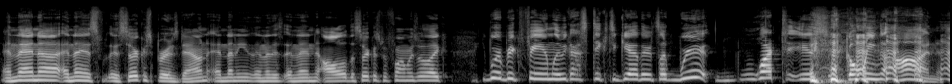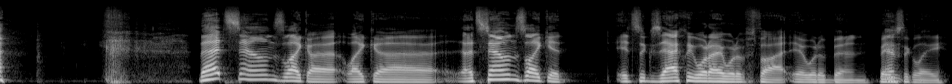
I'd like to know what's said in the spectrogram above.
And then, uh, and then his, his circus burns down. And then he, and then, this, and then all of the circus performers are like, we're a big family. We gotta stick together. It's like, we're what is going on? That sounds like a like a that sounds like it it's exactly what I would have thought it would have been, basically.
